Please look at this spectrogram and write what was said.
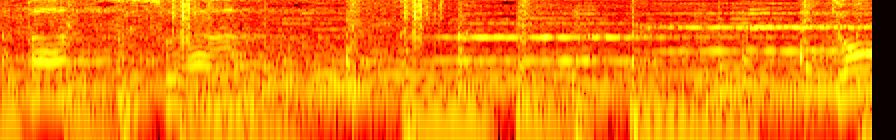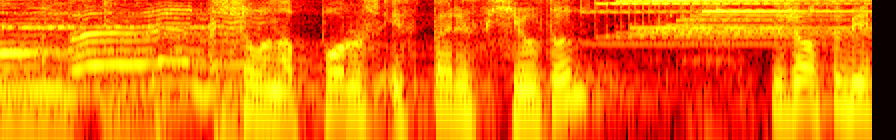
ne viendras pas ce soir. Що вона поруч із Періс Хілтон? Нічого собі.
